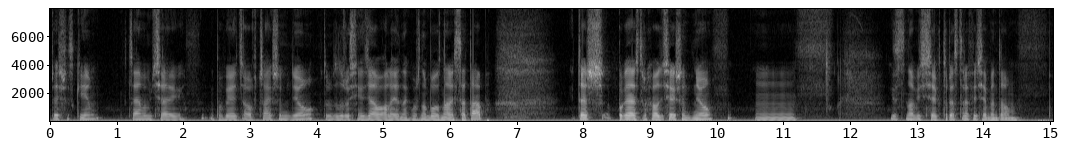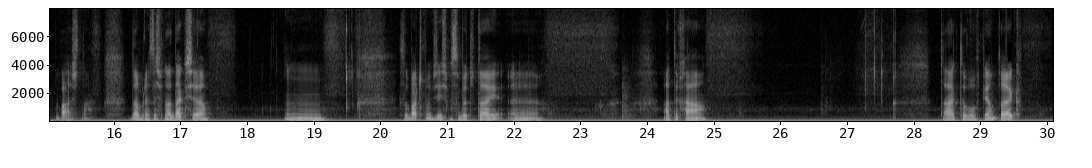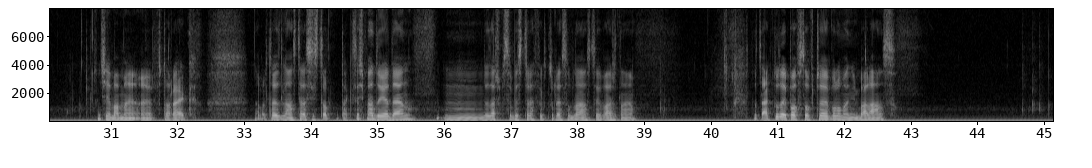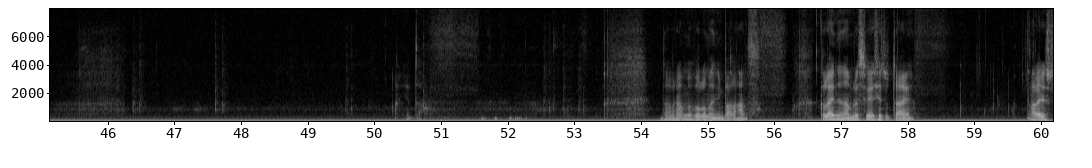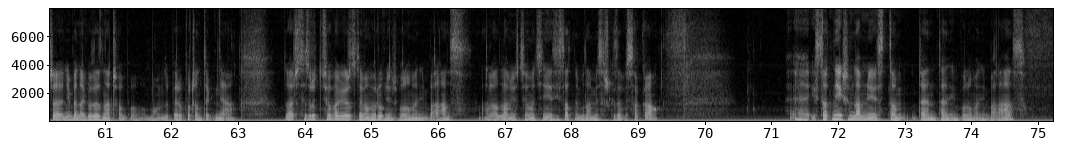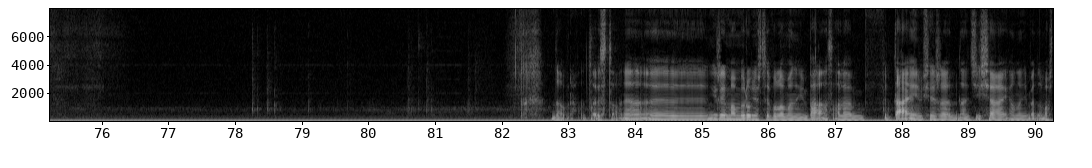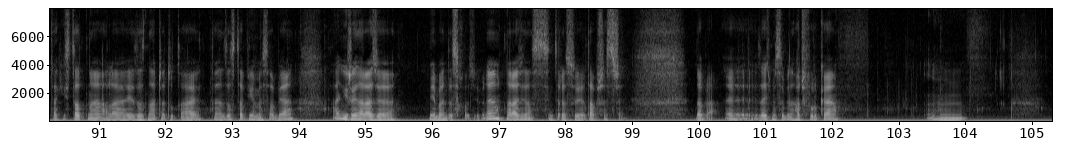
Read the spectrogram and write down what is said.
Cześć wszystkim. Chciałem Wam dzisiaj powiedzieć o wczorajszym dniu, w którym za dużo się nie działo, ale jednak można było znaleźć setup. I też pogadać trochę o dzisiejszym dniu mm, i zastanowić się, które strefy dzisiaj będą ważne. Dobra, jesteśmy na DAXie. Mm, zobaczmy, wzięliśmy sobie tutaj y, ATH. Tak, to było w piątek. Dzisiaj mamy e, wtorek. Dobra, to jest dla nas teraz istotne. Tak, jesteśmy na D1. Mm, Zaznaczmy sobie strefy, które są dla nas tutaj ważne. To tak, tutaj powstał wczoraj wolumen imbalans. A nie to. Dobra, mamy wolumen imbalans. Kolejny nam rysuje się tutaj ale jeszcze nie będę go zaznaczał, bo mamy dopiero początek dnia. Zobaczcie, zwróćcie uwagę, że tutaj mamy również wolumen imbalans, ale on dla mnie w tym momencie nie jest istotny, bo dla mnie jest troszkę za wysoko. E, istotniejszym dla mnie jest to, ten, ten wolumen imbalans. Dobra, to jest to, nie? Yy, niżej mamy również te wolumeny imbalans, ale wydaje mi się, że na dzisiaj one nie będą aż tak istotne, ale je zaznaczę tutaj, ten zostawimy sobie, a niżej na razie nie będę schodził, nie? Na razie nas interesuje ta przestrzeń. Dobra, yy, zejdźmy sobie na H4. Yy,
